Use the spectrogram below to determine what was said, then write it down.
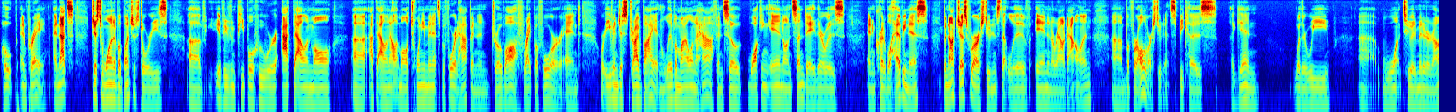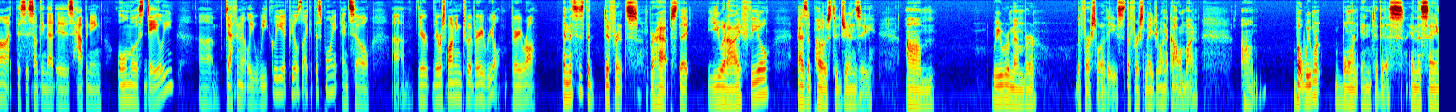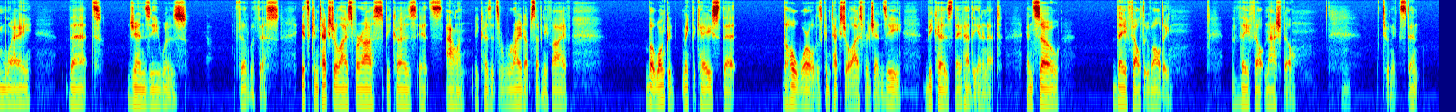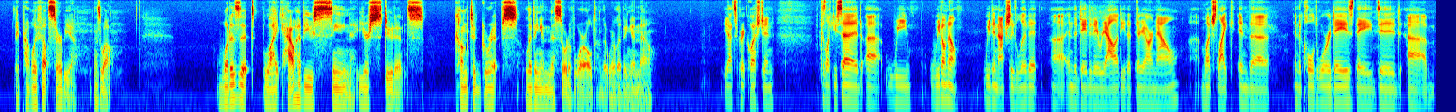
hope and pray. And that's just one of a bunch of stories of, of even people who were at the Allen Mall. Uh, at the Allen Outlet Mall 20 minutes before it happened and drove off right before and or even just drive by it and live a mile and a half. And so walking in on Sunday, there was an incredible heaviness, but not just for our students that live in and around Allen, um, but for all of our students, because again, whether we uh, want to admit it or not, this is something that is happening almost daily, um, definitely weekly. It feels like at this point. and so um, they're they're responding to it very real, very raw. And this is the difference, perhaps, that you and I feel as opposed to Gen Z. Um, we remember the first one of these, the first major one at Columbine. Um, but we weren't born into this in the same way that Gen Z was filled with this. It's contextualized for us because it's Allen, because it's right up 75 but one could make the case that the whole world is contextualized for Gen Z because they've had the internet. And so they felt Uvalde. They felt Nashville. Mm. To an extent, they probably felt Serbia as well. What is it like? How have you seen your students come to grips living in this sort of world that we're living in now? Yeah, it's a great question. Because, like you said, uh, we we don't know. We didn't actually live it uh, in the day to day reality that they are now. Uh, much like in the in the Cold War days, they did um,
